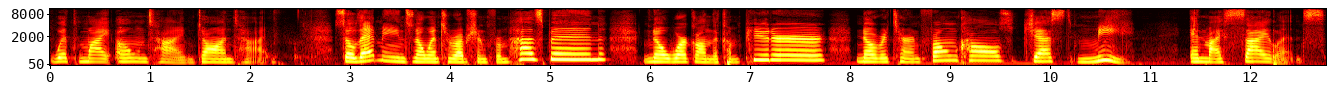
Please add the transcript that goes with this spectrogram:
with my own time, dawn time. So that means no interruption from husband, no work on the computer, no return phone calls, just me in my silence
